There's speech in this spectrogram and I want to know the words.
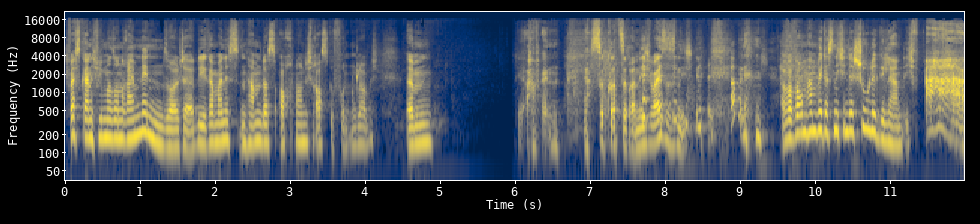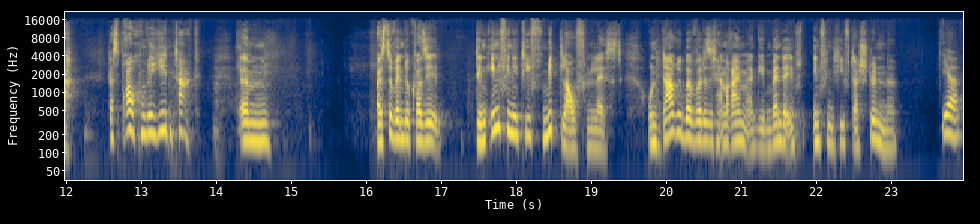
ich weiß gar nicht, wie man so einen Reim nennen sollte. Die Germanisten haben das auch noch nicht rausgefunden, glaube ich. Ähm, ja, wenn, erst so kurz dran, ich weiß es nicht. Aber warum haben wir das nicht in der Schule gelernt? Ich, ah, das brauchen wir jeden Tag. Ähm, weißt du, wenn du quasi den Infinitiv mitlaufen lässt und darüber würde sich ein Reim ergeben, wenn der Infinitiv da stünde, ja,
